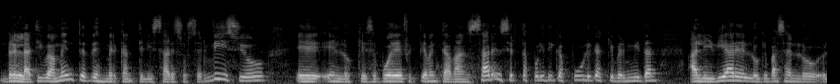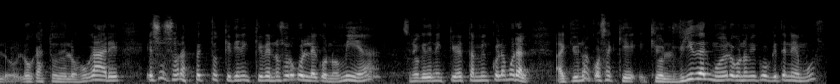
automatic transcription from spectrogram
relativamente desmercantilizar esos servicios, eh, en los que se puede efectivamente avanzar en ciertas políticas públicas que permitan aliviar lo que pasa en los gastos de los hogares. Esos son aspectos que tienen que ver no solo con la economía, sino que tienen que ver también con la moral. Aquí una cosa que, que olvida el modelo económico que tenemos,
